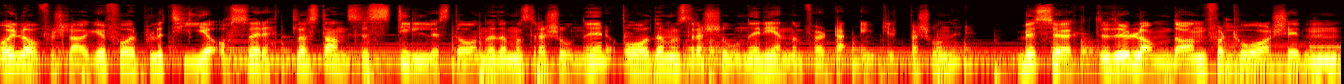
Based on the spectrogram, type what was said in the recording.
Og i lovforslaget får politiet også rett til å stanse stillestående demonstrasjoner og demonstrasjoner gjennomført av enkeltpersoner. Besøkte du London for to år siden,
